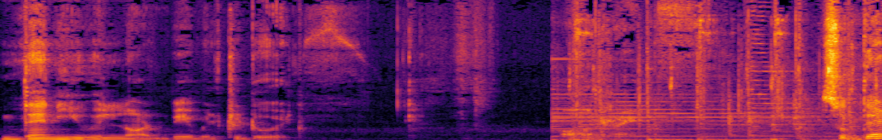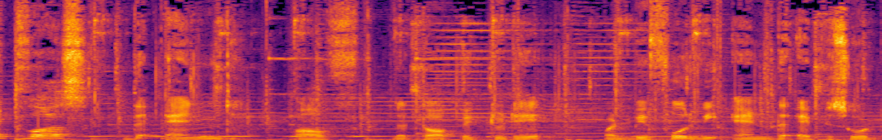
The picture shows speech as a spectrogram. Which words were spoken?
then you will not be able to do it. All right. So that was the end of the topic today. But before we end the episode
